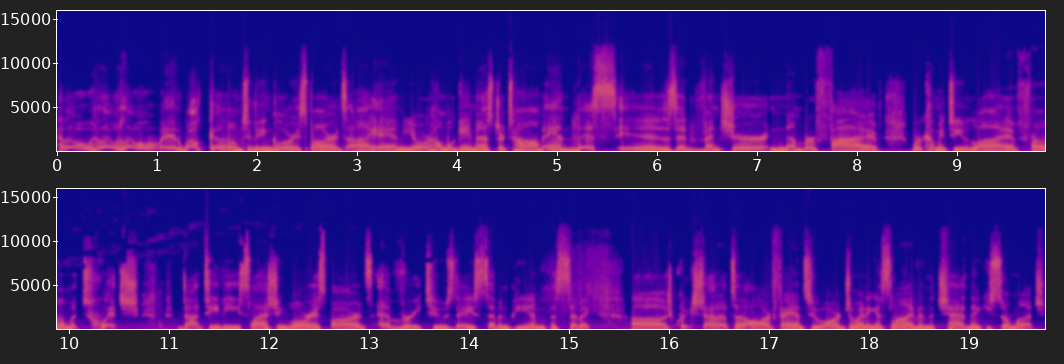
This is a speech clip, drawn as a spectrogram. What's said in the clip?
Hello, hello, and welcome to the Inglorious Bards. I am your humble game master, Tom, and this is adventure number five. We're coming to you live from twitch.tv slash Inglorious Bards every Tuesday, 7 p.m. Pacific. Uh, quick shout out to all our fans who are joining us live in the chat. Thank you so much.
